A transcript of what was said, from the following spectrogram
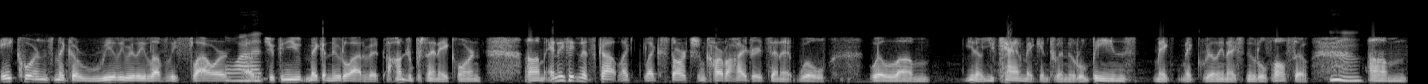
acorns make a really really lovely flour. Uh, you can u- make a noodle out of it. 100% acorn. Um, anything that's got like like starch and carbohydrates in it will will um, you know you can make into a noodle. Beans make make really nice noodles also. Um,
